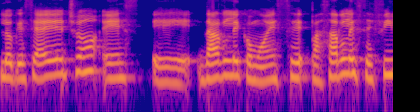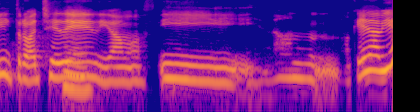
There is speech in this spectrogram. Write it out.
lo que se ha hecho es eh, darle como ese, pasarle ese filtro HD, mm. digamos, y no, queda bien,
